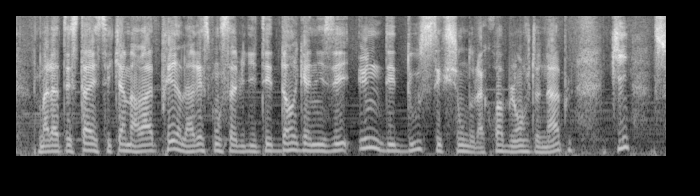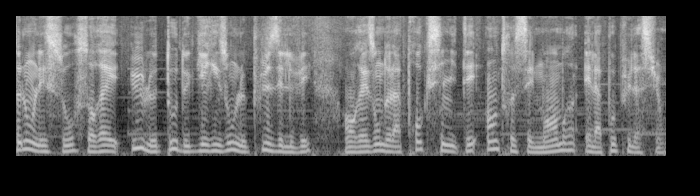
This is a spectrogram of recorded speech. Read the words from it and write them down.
Malatesta et ses camarades prirent la responsabilité d'organiser une des douze sections de la Croix-Blanche de Naples qui, selon les sources, aurait eu le taux de guérison le plus élevé en raison de la proximité entre ses membres et la population.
